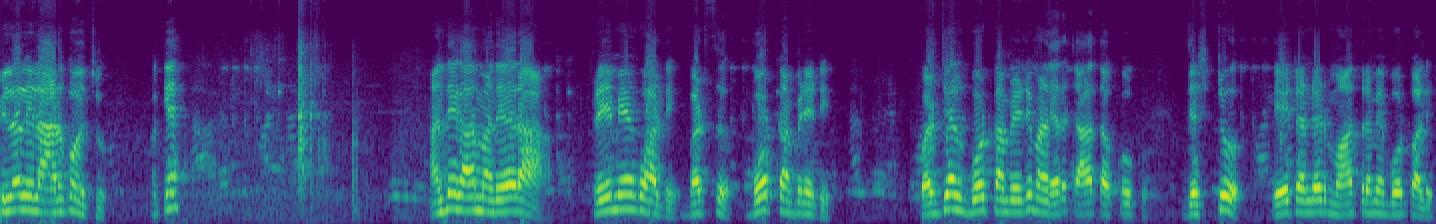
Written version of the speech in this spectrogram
పిల్లలు ఇలా ఆడుకోవచ్చు. ఓకే అంతేకాదు మన దగ్గర premium quality buds boat company original boat company మన దగ్గర చాలా తక్కువకు. జస్ట్ ఎయిట్ హండ్రెడ్ మాత్రమే బోట్ క్వాలిటీ.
